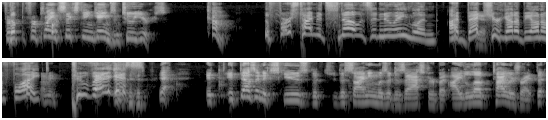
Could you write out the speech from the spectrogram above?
for The- for playing 16 games in two years. Come on. The first time it snows in New England, I bet Yeah. you're gonna be on a flight I mean- to Vegas. Yeah. It, it doesn't excuse the the signing was a disaster, but I love Tyler's right. The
